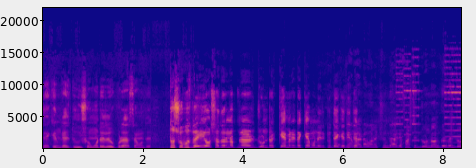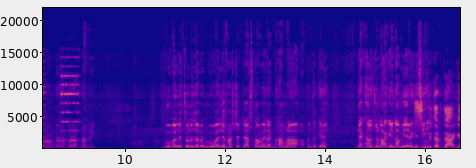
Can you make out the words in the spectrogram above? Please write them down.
দেখেন গাইজ দুইশো মডেলের উপরে আছে আমাদের। তো সবুজ ভাই এই অসাধারণ আপনার ড্রোনটার ক্যামেরাটা কেমন? একটু দেখে দিতেন। ক্যামেরাটা অনেক সুন্দর। আগে ফার্স্টে ড্রোন অন করবেন। ড্রোন অন করার পর আপনার মোবাইলে চলে যাবেন। মোবাইলে ফার্স্টে ট্যাপস নামায় রাখবেন। আমরা আপনাদেরকে দেখানোর জন্য আগে নামিয়ে রেখেছি। সুবিধার্থে আগে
